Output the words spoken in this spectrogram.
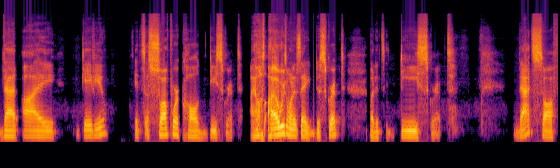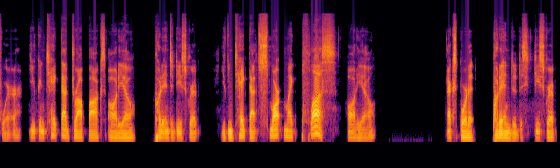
that I gave you, it's a software called Descript. I also I always want to say Descript, but it's Descript. That software, you can take that Dropbox audio, put it into Descript. You can take that Smart Mic Plus audio, export it, put it into Descript.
